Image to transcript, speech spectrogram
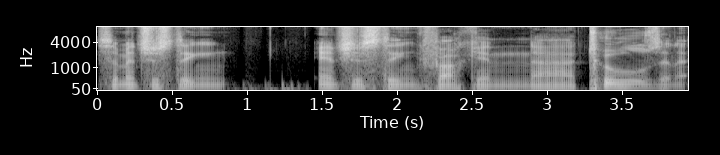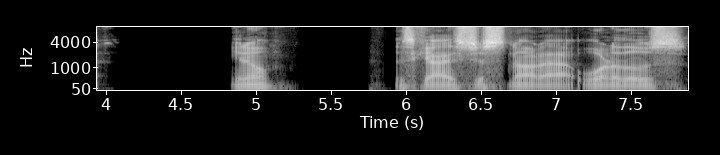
Some interesting, interesting fucking uh, tools in it. You know, this guy's just not uh, one of those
